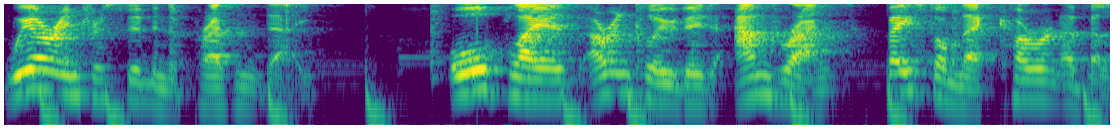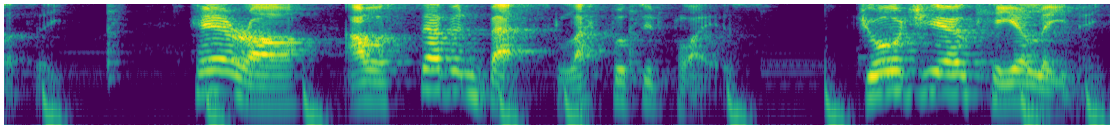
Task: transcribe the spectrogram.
we are interested in the present day. All players are included and ranked based on their current ability. Here are our 7 best left-footed players. Giorgio Chiellini.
